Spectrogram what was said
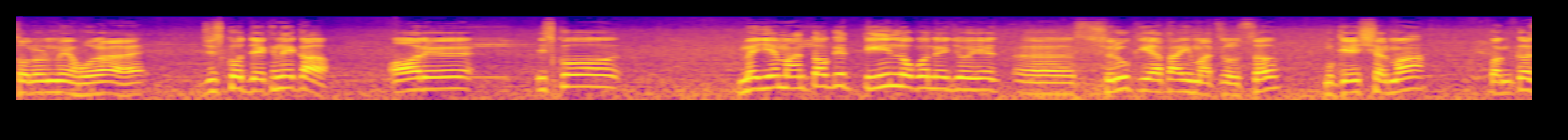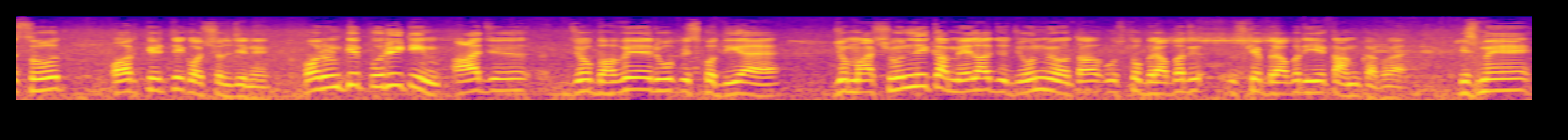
सोलन में हो रहा है, जिसको देखने का और इसको मैं ये मानता हूँ कि तीन लोगों ने जो ये शुरू किया था हिमाचल उत्सव, मुकेश शर्मा, पंकज सूद और कीर्ति कौशल जी ने। और उनकी पूरी टीम आज जो भव्य रूप इसको दिया है जो माशूलनी का मेला जो जून में होता है, उसको बराबर, उसके बराबर ये काम कर रहा है। इसमें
